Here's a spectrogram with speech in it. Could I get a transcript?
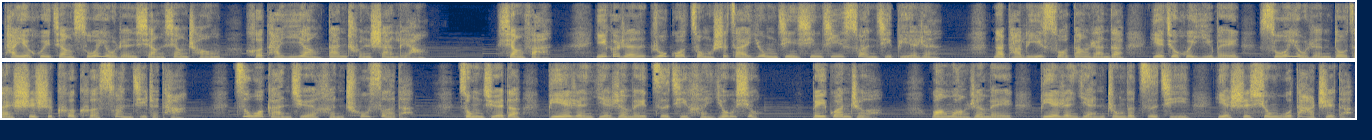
他也会将所有人想象成和他一样单纯善良。相反，一个人如果总是在用尽心机算计别人，那他理所当然的也就会以为所有人都在时时刻刻算计着他，自我感觉很出色的，总觉得别人也认为自己很优秀。悲观者往往认为别人眼中的自己也是胸无大志的。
